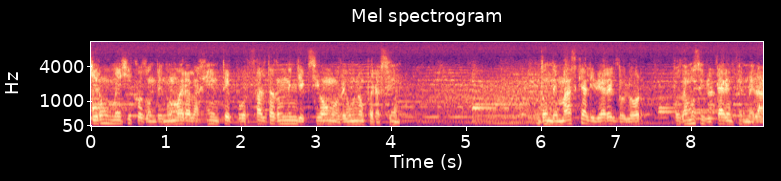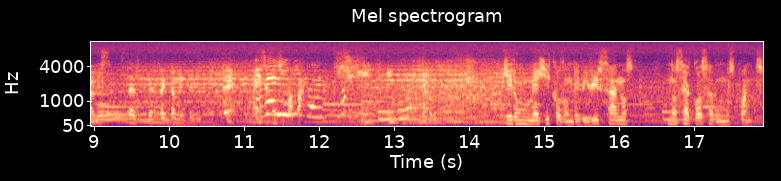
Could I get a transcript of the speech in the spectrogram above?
Quiero un México donde no muera la gente por falta de una inyección o de una operación. Donde más que aliviar el dolor, podamos evitar enfermedades. Estás perfectamente bien. Es con su papá. Quiero un México donde vivir sanos no sea cosa de unos cuantos.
